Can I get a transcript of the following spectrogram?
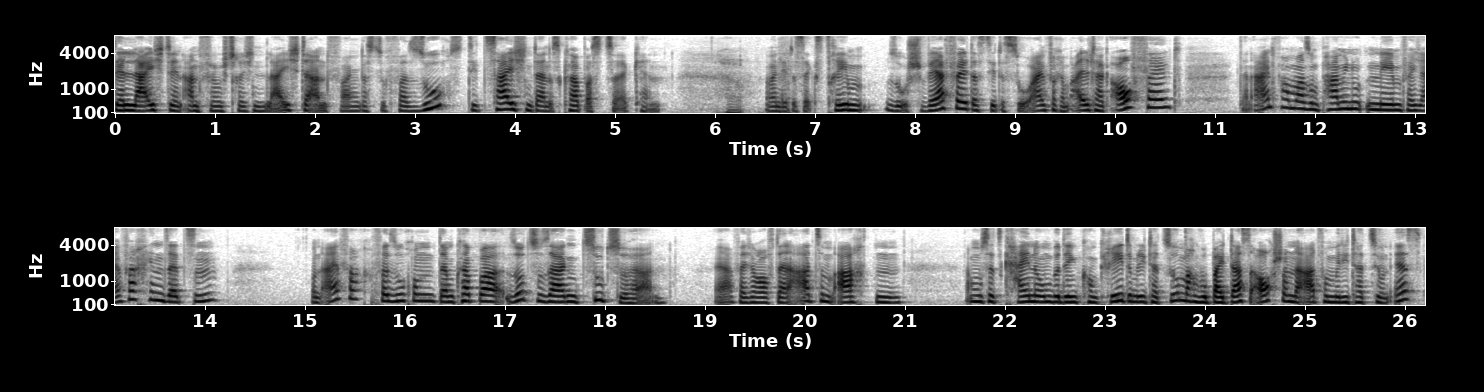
der leichte, in Anführungsstrichen, leichte Anfang, dass du versuchst, die Zeichen deines Körpers zu erkennen. Ja. Wenn dir das extrem so schwer fällt, dass dir das so einfach im Alltag auffällt, dann einfach mal so ein paar Minuten nehmen, vielleicht einfach hinsetzen und einfach versuchen, deinem Körper sozusagen zuzuhören. Ja, vielleicht auch auf deinen Atem achten. Man muss jetzt keine unbedingt konkrete Meditation machen, wobei das auch schon eine Art von Meditation ist.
